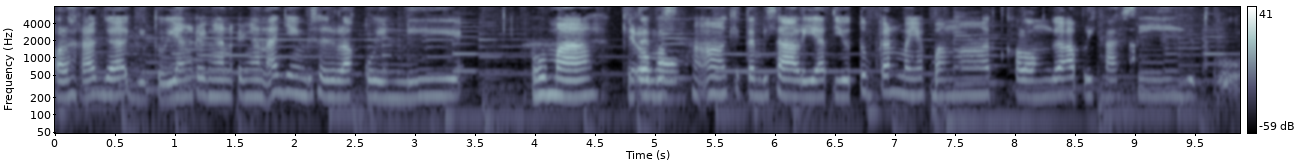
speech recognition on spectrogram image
olahraga gitu. Yang ringan-ringan aja yang bisa dilakuin di rumah. Kita bisa uh, kita bisa lihat YouTube kan banyak banget. Kalau enggak aplikasi gitu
